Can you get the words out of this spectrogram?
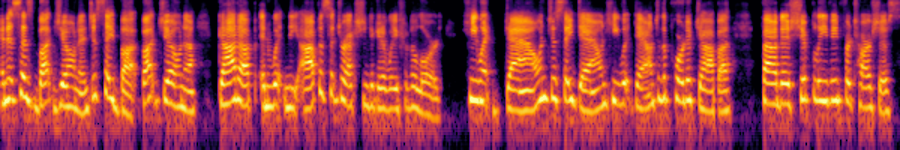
And it says, But Jonah, just say, But, but Jonah got up and went in the opposite direction to get away from the Lord. He went down, just say down. He went down to the port of Joppa, found a ship leaving for Tarshish,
